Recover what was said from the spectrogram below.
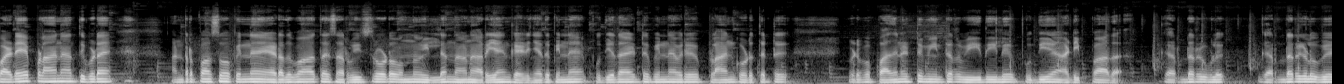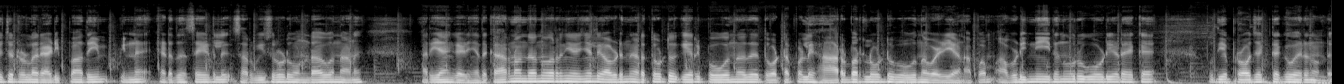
പഴയ പ്ലാനകത്ത് ഇവിടെ അണ്ടർപാസോ പിന്നെ ഇടതുഭാഗത്തെ സർവീസ് റോഡോ ഒന്നും ഇല്ലെന്നാണ് അറിയാൻ കഴിഞ്ഞത്. പിന്നെ പുതിയതായിട്ട് പിന്നെ അവർ പ്ലാൻ കൊടുത്തിട്ട് ഇവിടെ ഇപ്പോൾ പതിനെട്ട് മീറ്റർ വീതിയിൽ പുതിയ അടിപ്പാത ഗർഡറുകൾ ഗർഡറുകൾ ഉപയോഗിച്ചിട്ടുള്ള ഒരു അടിപ്പാതയും പിന്നെ ഇടത് സൈഡിൽ സർവീസ് റോഡും ഉണ്ടാകുമെന്നാണ് അറിയാൻ കഴിഞ്ഞത്. കാരണം എന്താണെന്ന് പറഞ്ഞു കഴിഞ്ഞാൽ അവിടുന്ന് ഇടത്തോട്ട് കയറി പോകുന്നത് തോട്ടപ്പള്ളി ഹാർബറിലോട്ട് പോകുന്ന വഴിയാണ്. അപ്പം അവിടെ ഇനി ഇരുന്നൂറ് കോടിയുടെയൊക്കെ പുതിയ പ്രോജക്റ്റൊക്കെ വരുന്നുണ്ട്.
